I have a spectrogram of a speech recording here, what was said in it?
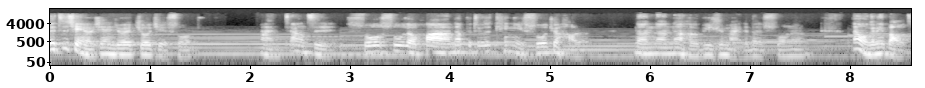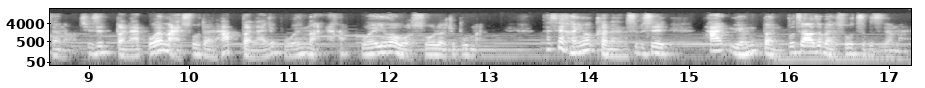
所以之前有些人就会纠结说，啊，这样子说书的话，那不就是听你说就好了？那那那何必去买这本书呢？那我跟你保证哦，其实本来不会买书的人，他本来就不会买啊，不会因为我说了就不买。但是很有可能是不是他原本不知道这本书值不值得买，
